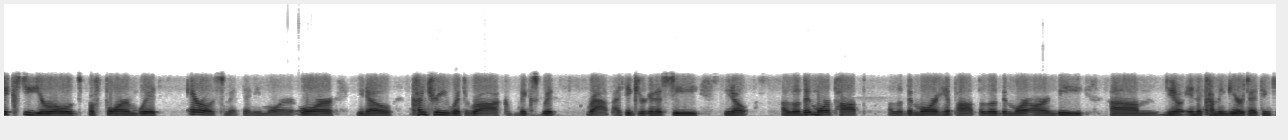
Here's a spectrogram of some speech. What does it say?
60 year olds perform with Aerosmith anymore or, you know, country with rock mixed with rap. I think you're going to see, you know, a little bit more pop, a little bit more hip hop, a little bit more R&B, um, you know, in the coming years. I think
